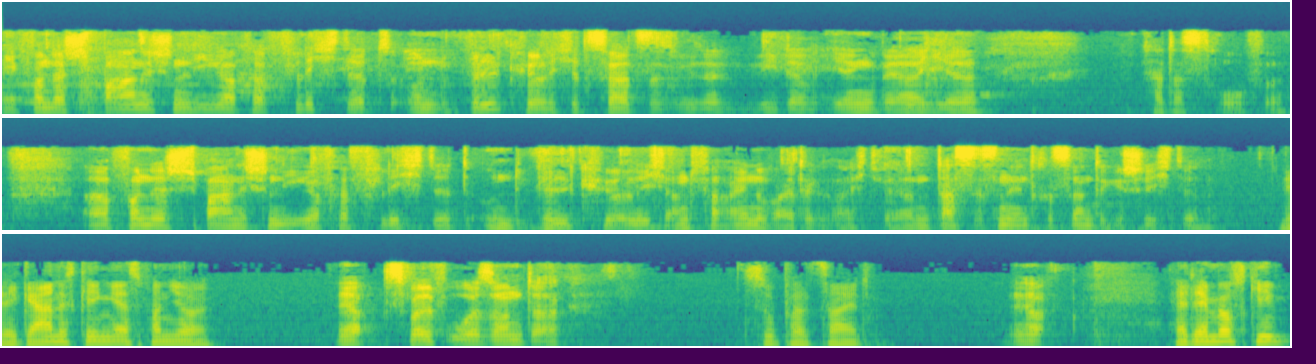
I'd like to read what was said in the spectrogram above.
die von der spanischen Liga verpflichtet und willkürlich, jetzt hört es wieder, wieder irgendwer hier, Katastrophe, äh, von der spanischen Liga verpflichtet und willkürlich an Vereine weitergereicht werden. Das ist eine interessante Geschichte. Leganes gegen Espanyol. Ja, 12 Uhr Sonntag. Super Zeit. Ja. Herr Dembowski,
